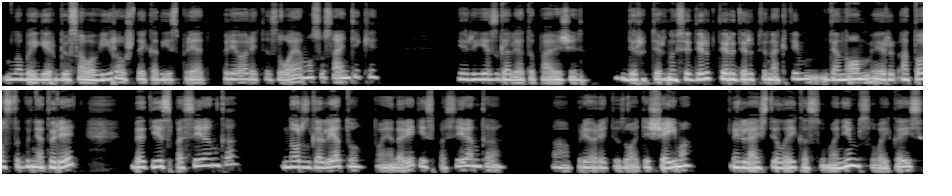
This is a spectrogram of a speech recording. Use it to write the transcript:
labai gerbiu savo vyrą už tai, kad jis prioritizuoja mūsų santyki ir jis galėtų, pavyzdžiui, dirbti ir nusidirbti ir dirbti naktim, dienom ir atostogų neturėti, bet jis pasirenka nors galėtų to nedaryti, jis pasirenka prioritizuoti šeimą ir leisti laiką su manim, su vaikais.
